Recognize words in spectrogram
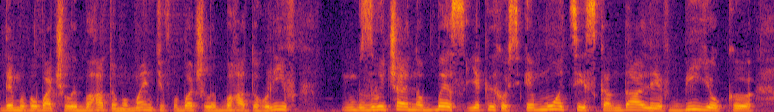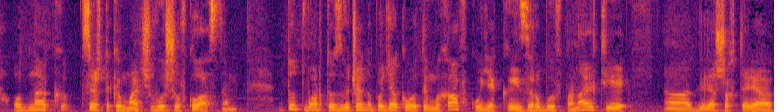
де ми побачили багато моментів, побачили багато голів. Звичайно, без якихось емоцій, скандалів, бійок. Однак, все ж таки матч вийшов класним. Тут варто звичайно подякувати Михавку, який заробив пенальті е, для Шахтаря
